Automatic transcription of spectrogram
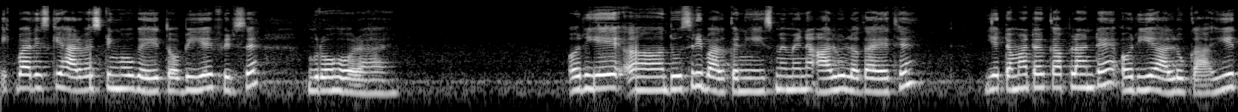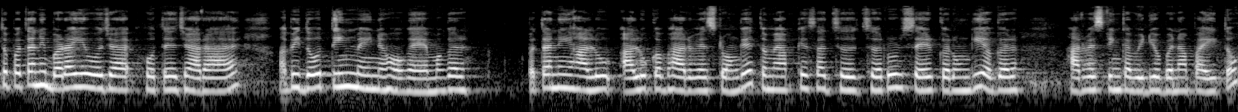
एक बार इसकी हार्वेस्टिंग हो गई तो अभी ये फिर से ग्रो हो रहा है। और ये दूसरी बालकनी है, इसमें मैंने आलू लगाए थे। ये टमाटर का प्लांट है और ये आलू का। ये तो पता नहीं बड़ा ही हो जा, होते जा रहा है। अभी दो तीन महीने हो गए मगर पता नहीं आलू आलू कब हार्वेस्ट होंगे तो मैं आपके साथ ज़रूर शेयर करूँगी। अगर हार्वेस्टिंग का वीडियो बना पाई तो।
